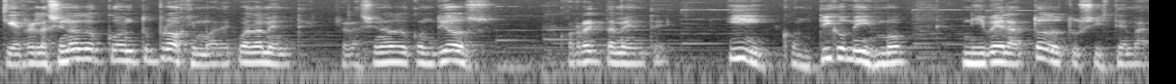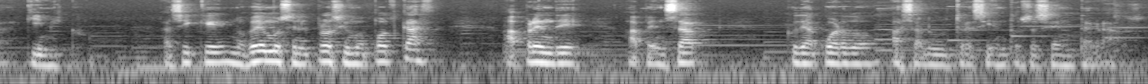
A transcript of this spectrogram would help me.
que relacionado con tu prójimo adecuadamente, relacionado con Dios correctamente y contigo mismo, nivela todo tu sistema químico. Así que nos vemos en el próximo podcast. Aprende a pensar de acuerdo a salud 360 grados.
